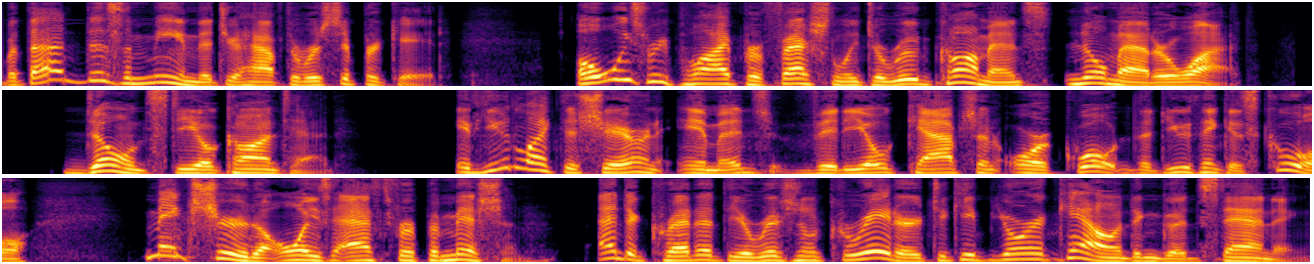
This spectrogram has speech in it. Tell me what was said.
but that doesn't mean that you have to reciprocate. Always reply professionally to rude comments no matter what. Don't steal content. If you'd like to share an image, video, caption, or quote that you think is cool, Make sure to always ask for permission and to credit the original creator to keep your account in good standing.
